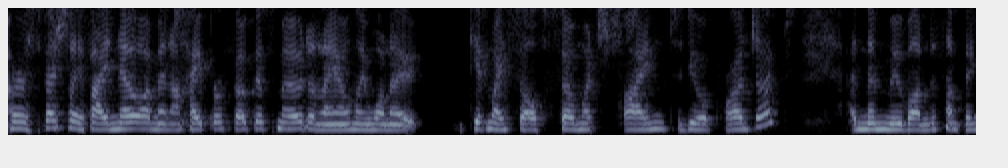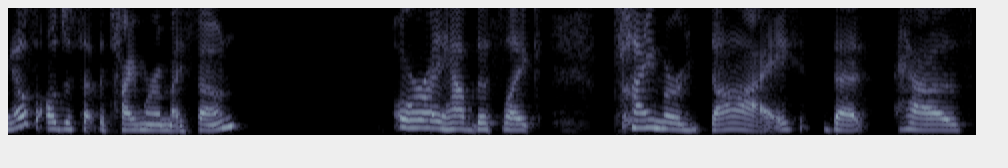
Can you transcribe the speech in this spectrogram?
or especially if I know I'm in a hyper focus mode and I only want to give myself so much time to do a project and then move on to something else, I'll just set the timer on my phone. Or I have this like timer die that has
